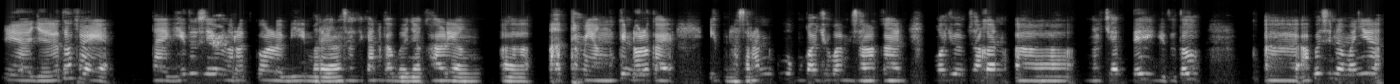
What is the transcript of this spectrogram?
Iya, jadi tuh kayak kayak gitu sih menurutku lebih merealisasikan ke banyak hal yang uh, yang mungkin dulu kayak ih penasaran ku buka coba misalkan mau coba misalkan uh, ngechat deh gitu tuh uh, apa sih namanya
